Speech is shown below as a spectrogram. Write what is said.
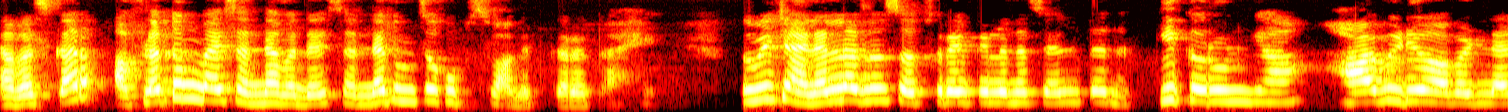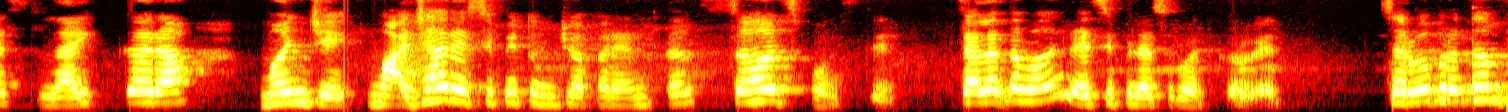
नमस्कार अफलातून बाय संध्यामध्ये. संध्या तुमचं खूप स्वागत करत आहे. तुम्ही चॅनलला अजून सबस्क्राईब केलं नसेल तर नक्की करून घ्या. हा व्हिडिओ आवडल्यास लाईक करा. म्हणजे माझ्या रेसिपी तुमच्यापर्यंत सहज पोहोचतील. चला तर मग रेसिपीला सुरुवात करूयात. सर्वप्रथम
